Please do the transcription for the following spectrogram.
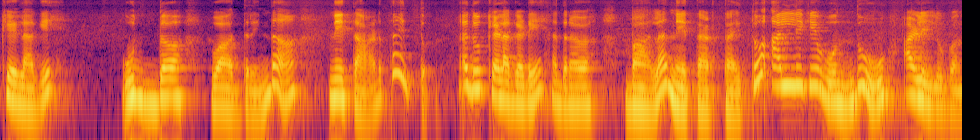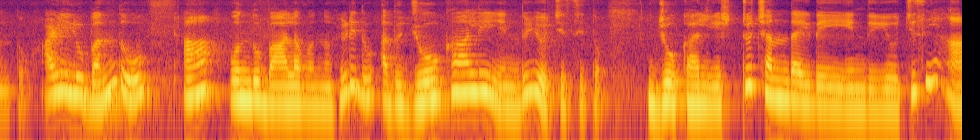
ಕೆಳಗೆ ಉದ್ದವಾದ್ರಿಂದ ನೇತಾಡ್ತಾ ಇತ್ತು. ಅದು ಕೆಳಗಡೆ ಅದರ ಬಾಲ ನೇತಾಡ್ತಾ ಇತ್ತು. ಅಲ್ಲಿಗೆ ಒಂದು ಅಳಿಲು ಬಂತು. ಅಳಿಲು ಬಂದು ಆ ಒಂದು ಬಾಲವನ್ನು ಹಿಡಿದು ಅದು ಜೋಕಾಲಿ ಎಂದು ಯೋಚಿಸಿತು. ಜೋಕಾಲಿ ಎಷ್ಟು ಚಂದ ಇದೆ ಎಂದು ಯೋಚಿಸಿ ಆ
